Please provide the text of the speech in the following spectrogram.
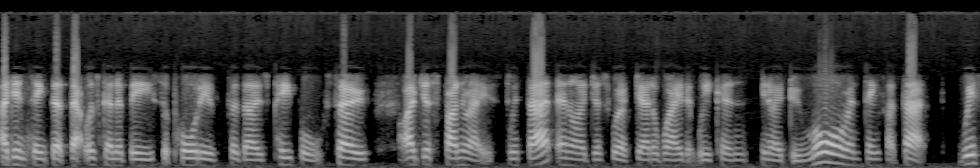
I didn't think that that was going to be supportive for those people. So I just fundraised with that and I just worked out a way that we can, you know, do more and things like that. With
